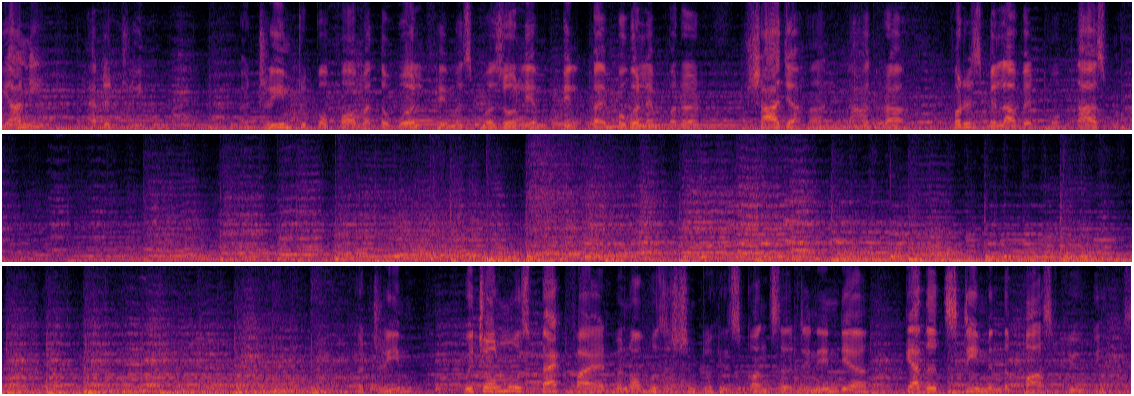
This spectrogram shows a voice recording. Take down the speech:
Yanni had a dream. A dream to perform at the world famous mausoleum built by Mughal Emperor Shah Jahan in Agra for his beloved Mumtaz Mahal. A dream which almost backfired when opposition to his concert in India gathered steam in the past few weeks.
